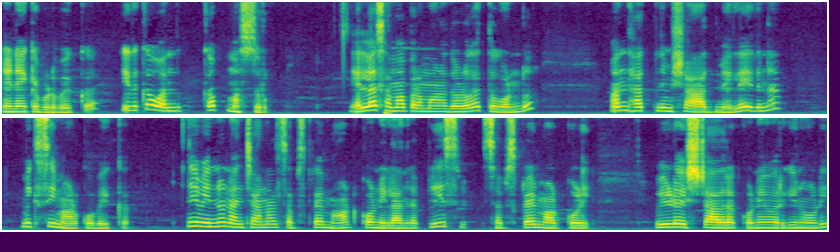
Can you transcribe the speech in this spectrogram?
ನೆನೆಯೋಕ್ಕೆ ಬಿಡಬೇಕು. ಇದಕ್ಕೆ ಒಂದು ಕಪ್ ಮೊಸರು. ಎಲ್ಲ ಸಮ ಪ್ರಮಾಣದೊಳಗೆ ತೊಗೊಂಡು ಒಂದು ಹತ್ತು ನಿಮಿಷ ಆದಮೇಲೆ ಇದನ್ನು ಮಿಕ್ಸಿ ಮಾಡ್ಕೋಬೇಕು. ನೀವು ಇನ್ನೂ ನನ್ನ ಚಾನಲ್ ಸಬ್ಸ್ಕ್ರೈಬ್ ಮಾಡ್ಕೊಂಡಿಲ್ಲ ಅಂದರೆ ಪ್ಲೀಸ್ ಸಬ್ಸ್ಕ್ರೈಬ್ ಮಾಡ್ಕೊಳ್ಳಿ. ವಿಡಿಯೋ ಇಷ್ಟ ಆದರೆ ಕೊನೆವರೆಗೆ ನೋಡಿ.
